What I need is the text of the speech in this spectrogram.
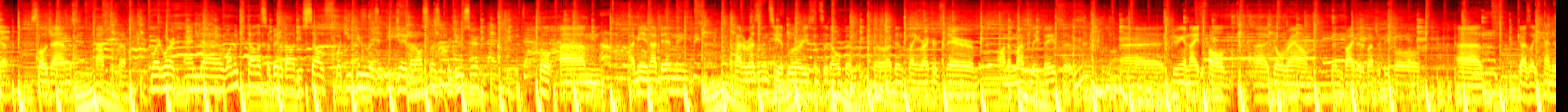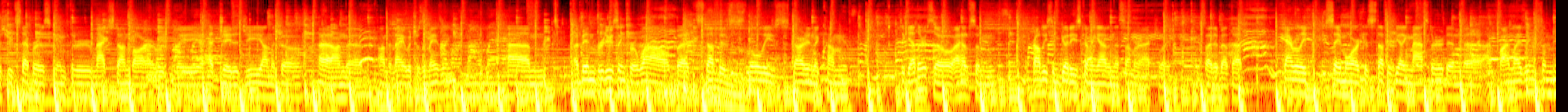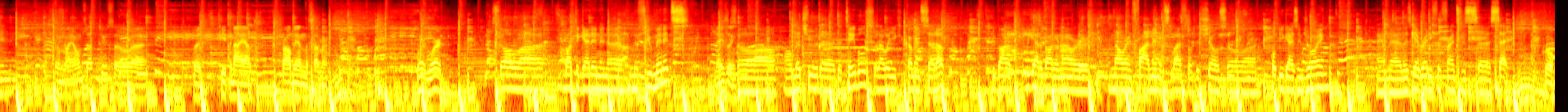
Yeah. Slow jams, faster stuff. Word, word. And uh, why don't you tell us a bit about yourself, what you do as a DJ, but also as a producer? Cool. Um, I mean, I've been, I've had a residency at Blurry since it opened, so I've been playing records there on a monthly basis. Uh, doing a night called uh, Go Round. Invited a bunch of people. Uh, guys like Pender Street Steppers came through. Max Dunbar recently. Had Jayda G on the show uh, on the on the night, which was amazing. Um, I've been producing for a while, but stuff is slowly starting to come together. So I have some probably some goodies coming out in the summer. Actually, I'm excited about that. Can't really say more because stuff is getting mastered, and uh, I'm finalizing some some of my own stuff too. So, uh, but keep an eye out, probably in the summer. Word, word. So, uh, about to get in in a, in a few minutes. Amazing. So uh, I'll let you the, the table so that way you can come and set up. We, about, we got about an hour, an hour and five minutes left of the show. So uh, hope you guys enjoying, and uh, let's get ready for Francis' uh, set. Cool.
